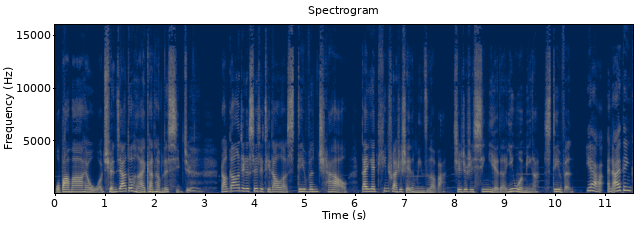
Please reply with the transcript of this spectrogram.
我爸妈还有我全家都很爱看他们的喜剧。然后刚刚这个 Cici 提到了 Stephen Chow，大家应该听出来是谁的名字了吧？其实就是星爷的英文名啊，Steven。Yeah, and I think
